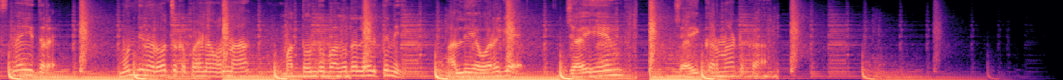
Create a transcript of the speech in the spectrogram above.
ಸ್ನೇಹಿತರೆ, ಮುಂದಿನ ರೋಚಕ ಪಯಣವನ್ನ ಮತ್ತೊಂದು ಭಾಗದಲ್ಲಿ ಹೇಳ್ತೀನಿ. ಅಲ್ಲಿಯವರೆಗೆ ಜೈ ಹಿಂದ್, ಜೈ ಕರ್ನಾಟಕ.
